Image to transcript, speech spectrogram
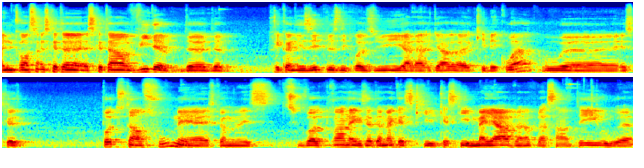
une est-ce que tu as, as envie de, de, de préconiser plus des produits à la rigueur euh, québécois ou euh, est-ce que pas tu t'en fous, mais est-ce comme est-ce que tu vas prendre exactement qu'est-ce qui, qu'est-ce qui est meilleur vraiment pour la santé ou euh,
